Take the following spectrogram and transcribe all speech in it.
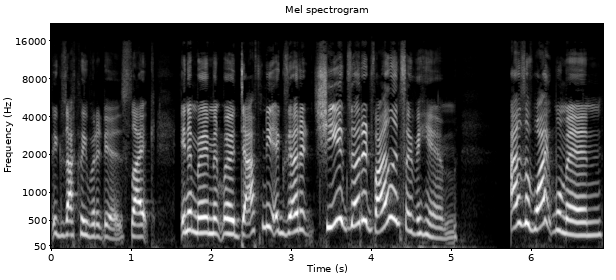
exactly what it is. Like, in a moment where Daphne exerted, she exerted violence over him. As a white woman,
